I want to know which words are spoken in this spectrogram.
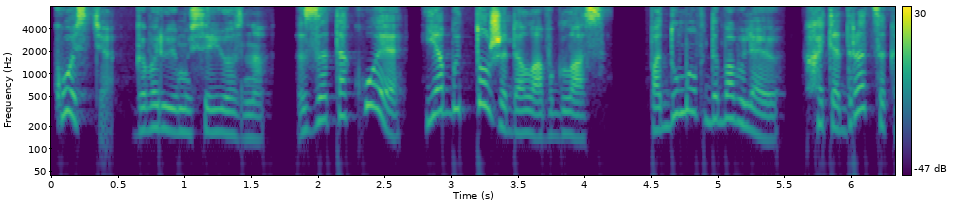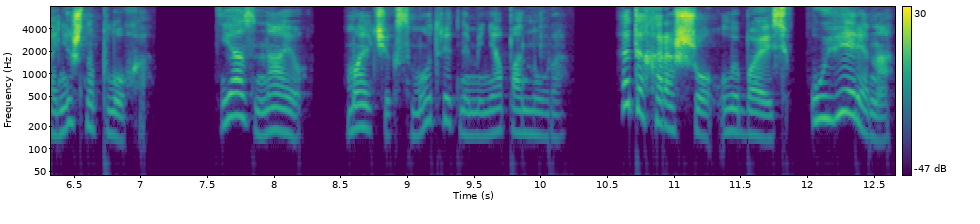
«Костя», — говорю ему серьезно, — «за такое я бы тоже дала в глаз». Подумав, добавляю, хотя драться, конечно, плохо. «Я знаю», — мальчик смотрит на меня понуро. «Это хорошо», — улыбаясь. «Уверена,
